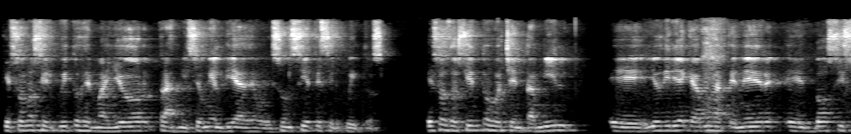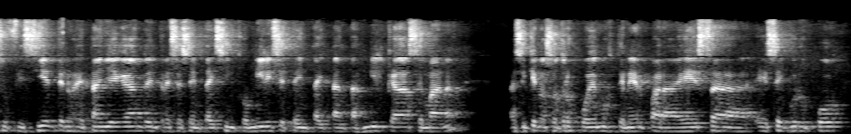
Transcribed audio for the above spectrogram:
que son los circuitos de mayor transmisión el día de hoy. Son siete circuitos. Esos 280 mil, eh, yo diría que vamos a tener eh, dosis suficientes, nos están llegando entre 65 mil y 70 y tantas mil cada semana. Así que nosotros podemos tener para esa, ese grupo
